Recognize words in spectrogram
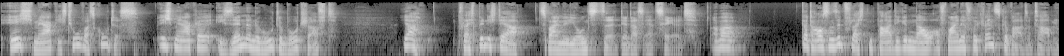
Ich merke, ich tue was Gutes. Ich merke, ich sende eine gute Botschaft. Ja, vielleicht bin ich der zwei Millionste, der das erzählt. Aber da draußen sind vielleicht ein paar, die genau auf meine Frequenz gewartet haben,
